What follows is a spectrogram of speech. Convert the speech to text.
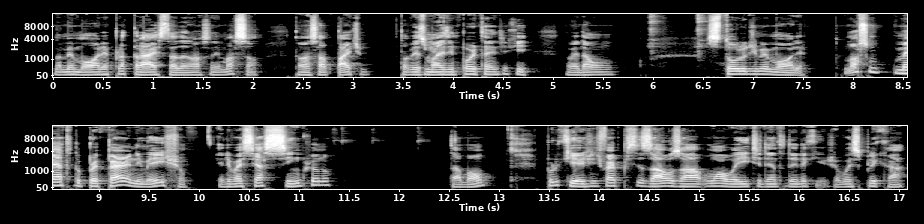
na memória para trás, tá, da nossa animação. Então essa parte talvez mais importante aqui, vai dar um estouro de memória. Nosso método prepare animation, ele vai ser assíncrono, tá bom? Porque a gente vai precisar usar um await dentro dele aqui, já vou explicar.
